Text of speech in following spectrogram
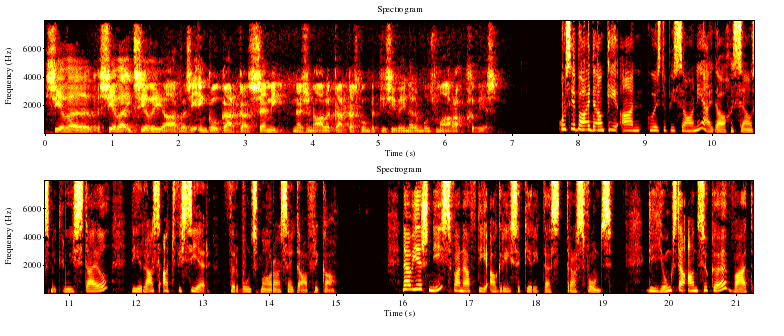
7 7 uit 7 jaar was die enkel karkas semi nasionale karkas kompetisie wenner in Bonsmara gewees. Ons sê baie dankie aan Koos de Pisani, hy daar gesels met Louis Styl, die rasadviseur vir Bonsmara Suid-Afrika. Nou eers nuus vanaf die Agri Securitas Trust Fonds. Die jongste aansoeke wat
